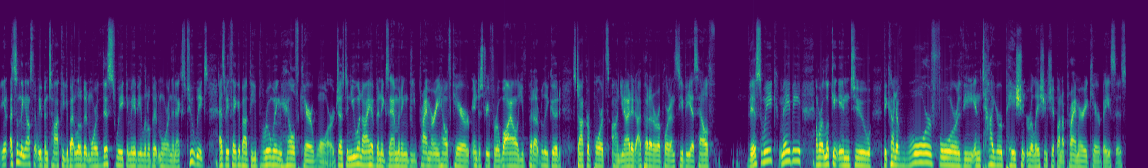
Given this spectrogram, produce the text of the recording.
you know, something else that we've been talking about a little bit more this week and maybe a little bit more in the next two weeks as we think about the brewing healthcare war. Justin, you and I I have been examining the primary healthcare industry for a while. You've put out really good stock reports on United. I put out a report on CVS Health this week, maybe. And we're looking into the kind of war for the entire patient relationship on a primary care basis.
